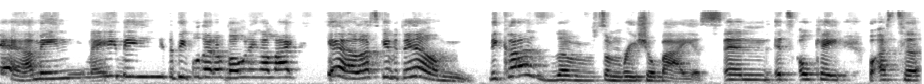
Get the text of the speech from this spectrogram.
yeah, I mean, maybe the people that are voting are like, yeah, let's give it to him because of some racial bias. And it's okay for us to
